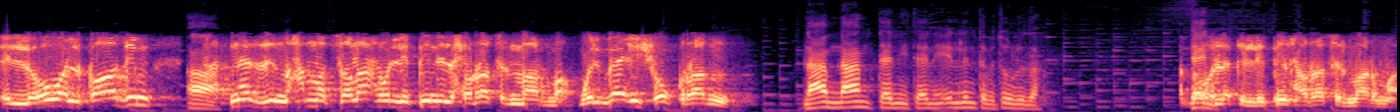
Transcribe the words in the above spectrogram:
اللي هو القادم آه. هتنزل محمد صلاح والاثنين اللي حراس المرمى. والباقي شكرا. نعم نعم تاني تاني. إيه اللي أنت بتقوله ده. بقول لك الاثنين حراس المرمى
